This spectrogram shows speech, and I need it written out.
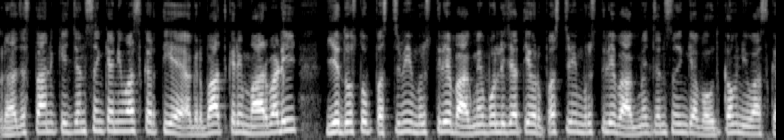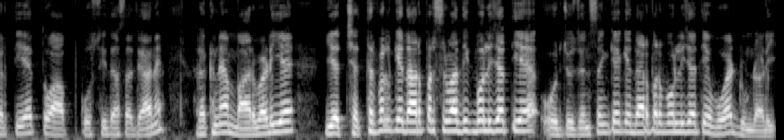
राजस्थान की जनसंख्या निवास करती है। अगर बात करें मारवाड़ी, ये दोस्तों पश्चिमी मृस्थलीय भाग में बोली जाती है और पश्चिमी मृस्थलीय भाग में जनसंख्या बहुत कम निवास करती है तो आपको सीधा सा ध्यान रखना है। मारवाड़ी है यह क्षेत्रफल के आधार पर सर्वाधिक बोली जाती है और जो जनसंख्या के आधार पर बोली जाती है वो है ढूंढाड़ी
